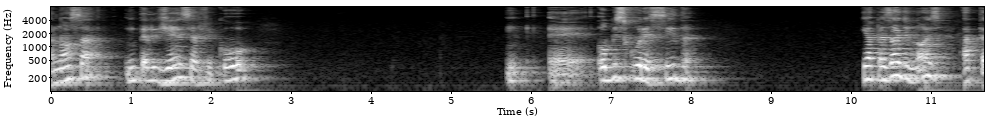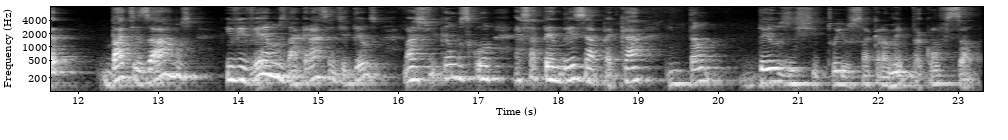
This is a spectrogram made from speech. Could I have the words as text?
A nossa inteligência ficou é, obscurecida. E apesar de nós até batizarmos e vivermos na graça de Deus, mas ficamos com essa tendência a pecar, então Deus institui o sacramento da confissão,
